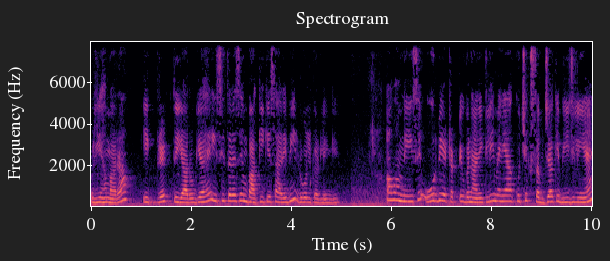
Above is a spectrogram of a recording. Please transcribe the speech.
और ये हमारा एक ब्रेड तैयार हो गया है, इसी तरह से हम बाकी के सारे भी रोल कर लेंगे। अब हमने इसे और भी अट्रैक्टिव बनाने के लिए मैंने यहाँ कुछ एक सब्जा के बीज लिए हैं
